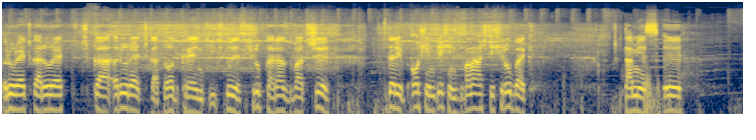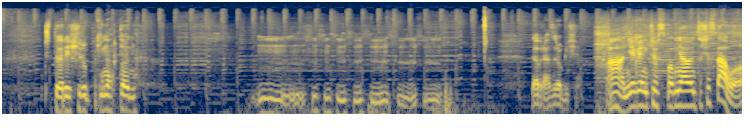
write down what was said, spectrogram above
Rureczka, rureczka, rureczka, to odkręcić. Tu jest śrubka, raz, dwa, trzy, cztery, osiem, dziesięć, dwanaście śrubek. Tam jest y, śrubki na ten. Dobra, zrobi się. A, nie wiem czy wspomniałem co się stało.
